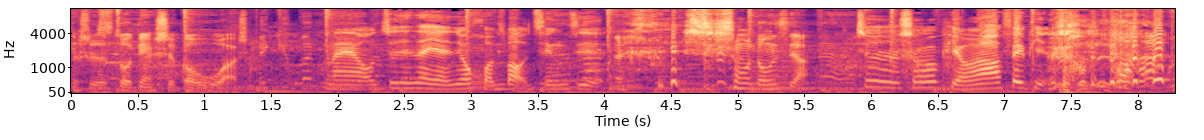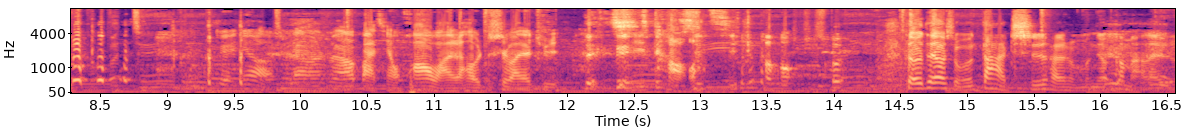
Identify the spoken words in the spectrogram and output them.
就是做电视购物啊什么？没有，最近在研究环保经济。是什么东西啊？就是收收瓶啊，废品什么的。对，聂老师刚刚说要把钱花完，然后吃完要去乞讨。乞讨。他说他要什么大吃还是什么？你要干嘛来着？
